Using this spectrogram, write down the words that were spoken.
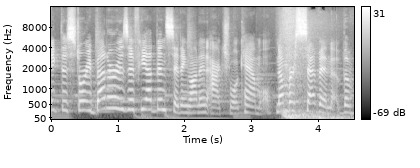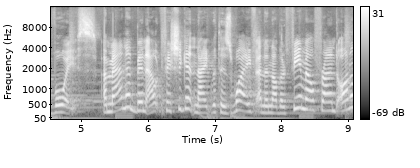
make this story better is if he had been sitting on an actual camel. Number 7. The Voice A man had been out fishing at night with his wife and another female friend on a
